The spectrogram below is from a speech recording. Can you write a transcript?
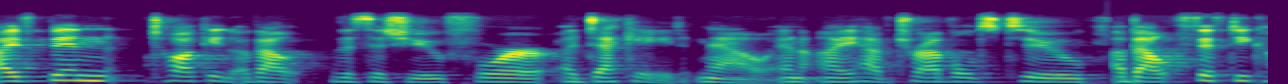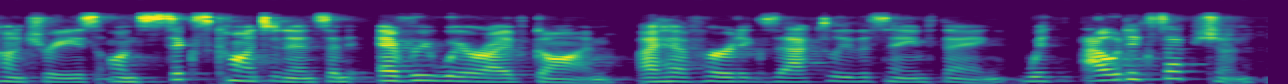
I've been talking about this issue for a decade now and i have traveled to about 50 countries on six continents and everywhere i've gone i have heard exactly the same thing without exception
